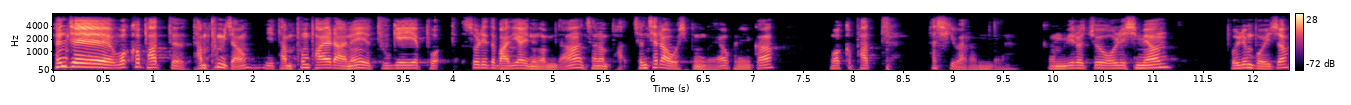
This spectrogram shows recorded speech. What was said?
현재 work part 단품이죠. 이 단품 파일 안에 두 개의 solid body가 있는 겁니다. 저는 전체를 하고 싶은 거예요. 그러니까 work part 하시기 바랍니다. 그럼 위로 쭉 올리시면 볼륨 보이죠?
